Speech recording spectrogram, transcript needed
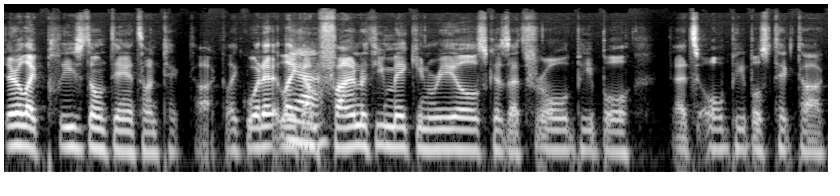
they're like, please don't dance on TikTok. Like what? Like Yeah. I'm fine with you making reels because that's for old people. That's old people's TikTok.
